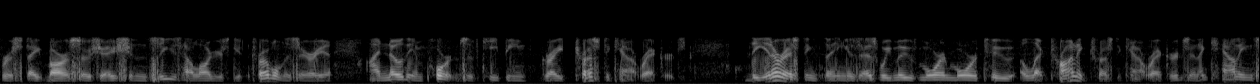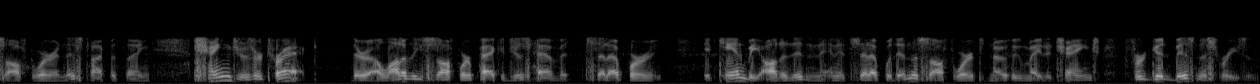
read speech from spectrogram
for a state bar association and sees how lawyers get in trouble in this area, I know the importance of keeping great trust account records the interesting thing is as we move more and more to electronic trust account records and accounting software and this type of thing, changes are tracked. There are a lot of these software packages have it set up where it can be audited and, and it's set up within the software to know who made a change for good business reasons.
